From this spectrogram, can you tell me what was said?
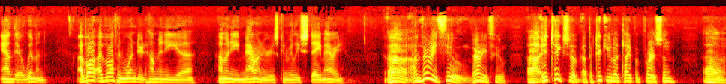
and their women. I've, I've often wondered how many, uh, how many mariners can really stay married. Uh, uh, very few, very few. Uh, it takes a, a particular type of person uh,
